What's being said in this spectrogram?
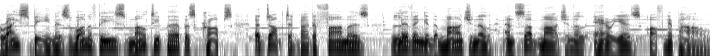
Rice bean is one of these multi-purpose crops adopted by the farmers living in the marginal and sub-marginal areas of Nepal.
